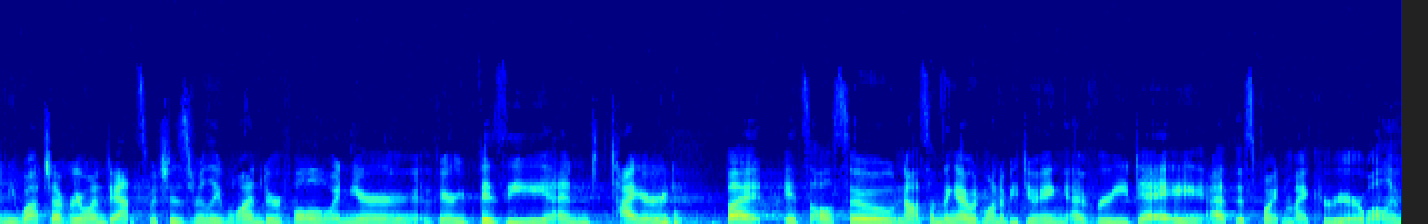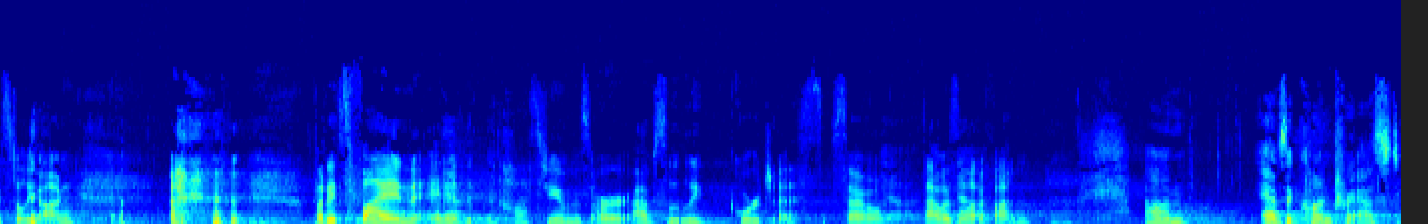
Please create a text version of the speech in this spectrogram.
and you watch everyone dance, which is really wonderful when you're very busy and tired, but it's also not something I would want to be doing every day at this point in my career while I'm still young. but it's fun, and yeah, the yeah. costumes are absolutely gorgeous. So yeah, that was a lot of fun. Um, as a contrast,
